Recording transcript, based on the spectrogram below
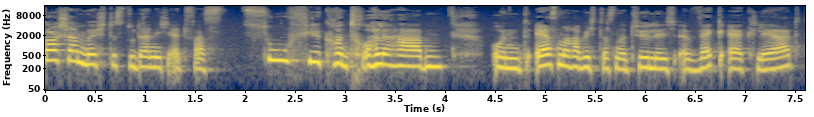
Goscha, möchtest du da nicht etwas zu viel Kontrolle haben? Und erstmal habe ich das natürlich weg erklärt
